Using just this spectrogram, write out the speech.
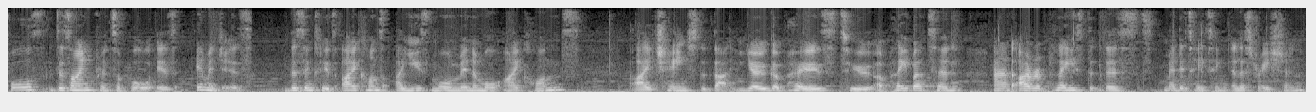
fourth design principle is images. This includes icons. I used more minimal icons. I changed that yoga pose to a play button and I replaced this meditating illustration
